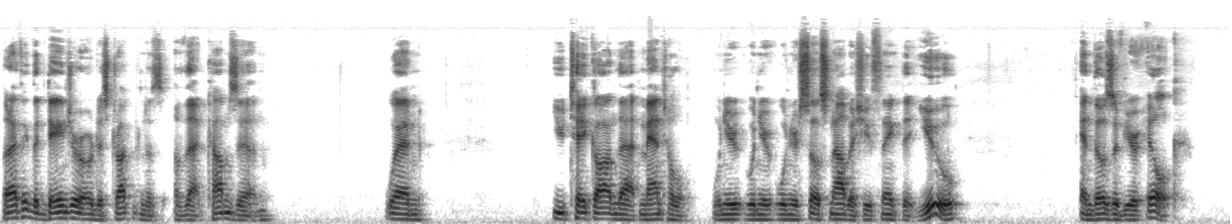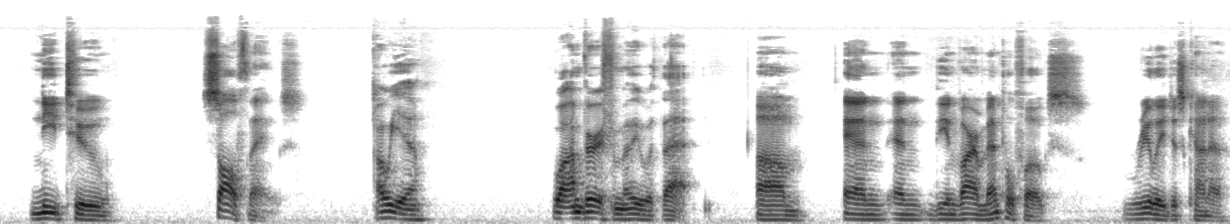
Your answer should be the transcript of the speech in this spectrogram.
But I think the danger or destructiveness of that comes in when you take on that mantle when you're when you're when you're so snobbish you think that you and those of your ilk need to solve things. oh yeah, well I'm very familiar with that. Um, and and the environmental folks really just kind of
